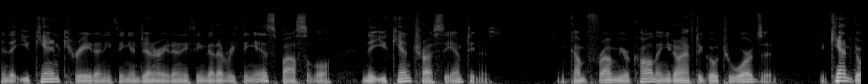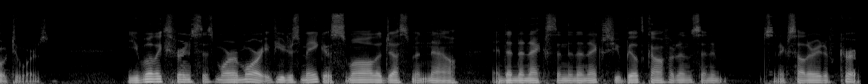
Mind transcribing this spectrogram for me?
and that you can create anything and generate anything, that everything is possible, and that you can trust the emptiness and come from your calling. You don't have to go towards it. You can't go towards it. You will experience this more and more if you just make a small adjustment now, and then the next, and then the next, you build confidence, and it's an accelerative curve.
